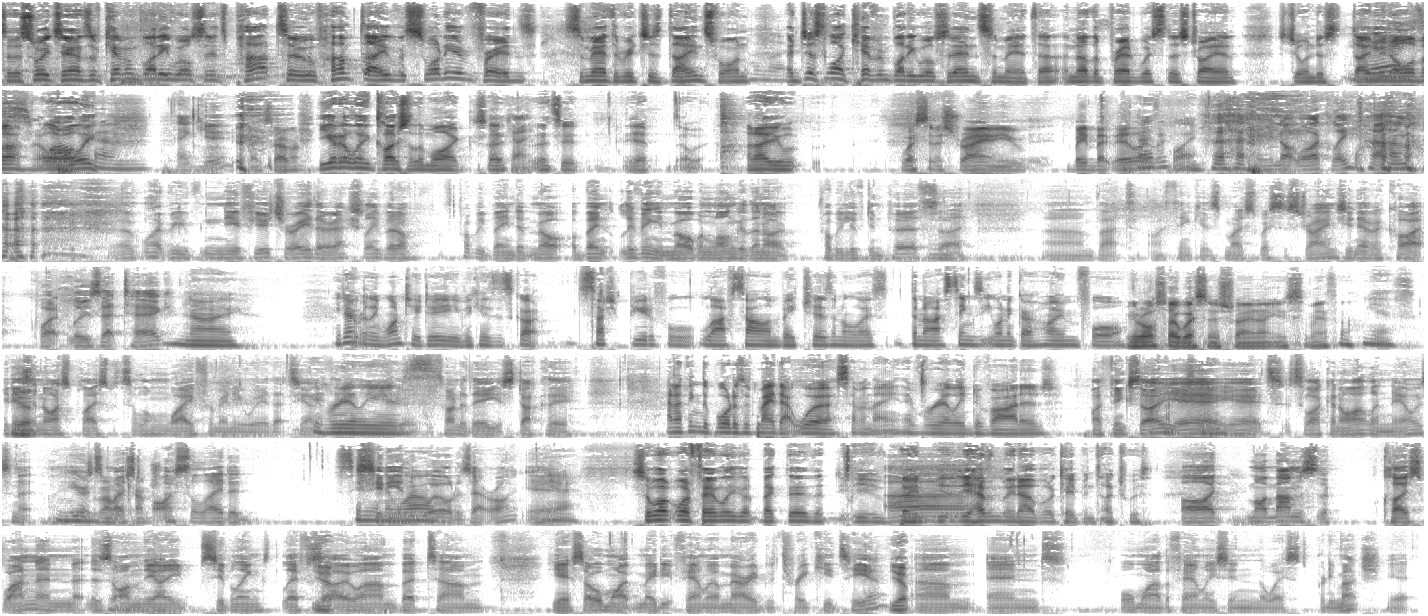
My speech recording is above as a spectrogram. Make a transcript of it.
To the sweet sounds of Kevin Bloody Wilson, it's part two of Hump Day with Swanee and friends, Samantha Richards, Dane Swan. And just like Kevin Bloody Wilson and Samantha, another proud Western Australian has joined us, Damien Yes, Oliver. Hello, Ollie. welcome. Thank you. Thanks, Ivan. You got to lean closer to the mic, so Okay. that's it. Yeah. I know you. Western Australian, you been back there lately? Perth boy. Not likely. Um, it won't be in the near future either, actually. But I've probably been to Mel- I've been living in Melbourne longer than I probably lived in Perth. So, um, but I think as most West Australians, you never quite quite lose that tag. No. You don't really want to, do you? Because it's got such a beautiful lifestyle and beaches and all those the nice things that you want to go home for. You're also Western Australian, aren't you, Samantha? Yes. It is Yeah. a nice place, but it's a long way from anywhere. That's the only It thing. really is. you're- It's kind of there. You're stuck there. And I think the borders have made that worse, haven't they? They've really divided. I think so. country. Yeah, yeah. It's it's like an island now, isn't it? I hear it's the another most country. isolated City, city, in the world. Is that right? Yeah. So, what, what family you got back there that you've been, Uh, you, you haven't been able to keep in touch with? Oh, my mum's the close one, and there's, I'm the only sibling left. Yep. So, um, but um, yeah, so all my immediate family, I'm married with three kids here. Yep. Um, and all my other families in the west, pretty much. Yeah.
